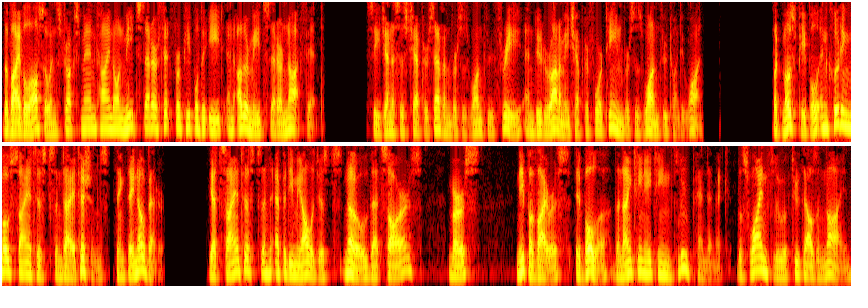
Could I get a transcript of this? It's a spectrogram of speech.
The Bible also instructs mankind on meats that are fit for people to eat and other meats that are not fit. See Genesis chapter 7 verses 1 through 3 and Deuteronomy chapter 14 verses 1 through 21. But most people, including most scientists and dietitians, think they know better. Yet scientists and epidemiologists know that SARS, MERS, Nipah virus, Ebola, the 1918 flu pandemic, the swine flu of 2009,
